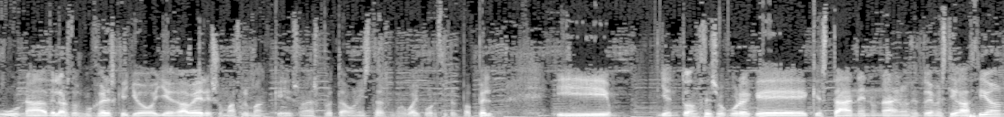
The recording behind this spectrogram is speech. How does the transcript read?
una de las dos mujeres que yo llegué a ver es Uma Thurman, que es una de las protagonistas, muy guay por cierto el papel, y, y entonces ocurre que, que están en, una, en un centro de investigación,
